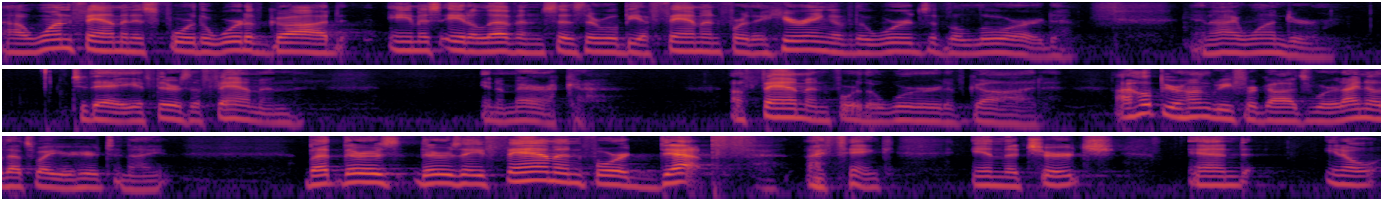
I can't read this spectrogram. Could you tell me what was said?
Uh, one famine is for the Word of God. Amos 8:11 says there will be a famine for the hearing of the words of the Lord. And I wonder today if there's a famine in America, a famine for the Word of God. I hope you're hungry for God's Word. I know that's why you're here tonight. But there's, there's a famine for depth, I think, in the church. And, you know,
